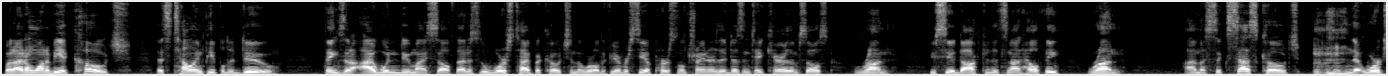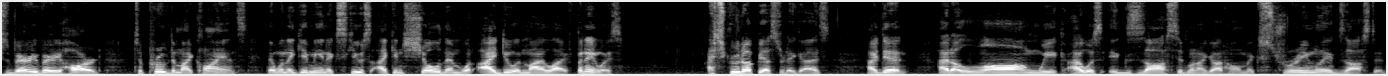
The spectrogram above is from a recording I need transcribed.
But I don't want to be a coach that's telling people to do things that I wouldn't do myself. That is the worst type of coach in the world. If you ever see a personal trainer that doesn't take care of themselves, run. You see a doctor that's not healthy, run. I'm a success coach that works very, very hard to prove to my clients that when they give me an excuse, I can show them what I do in my life. But, anyways, I screwed up yesterday, guys. I did. I had a long week. I was exhausted when I got home, extremely exhausted.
